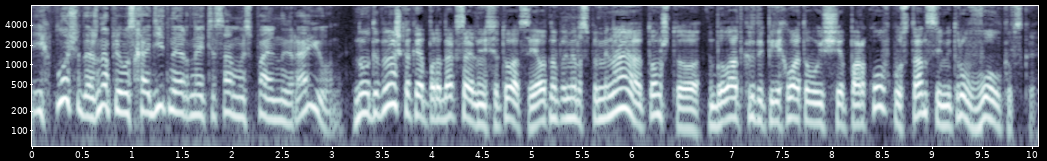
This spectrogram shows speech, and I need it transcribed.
их площадь должна превосходить, наверное, эти самые спальные районы. Ну, ты понимаешь, какая парадоксальная ситуация? Я вот, например, вспоминаю о том, что была открыта перехватывающая парковка у станции метро Волковская.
